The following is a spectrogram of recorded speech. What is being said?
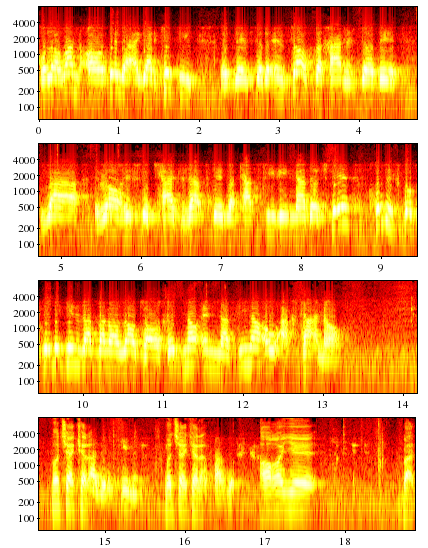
خداوند عادل اگر کسی به انصاف به خرج داده و راهش رو کج رفته و تفسیری نداشته خودش گفته بگین ربنا لا تاخذنا ان نسینا او اخطأنا. متشکرم. بله، متشکرم. آقای بله.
